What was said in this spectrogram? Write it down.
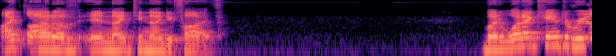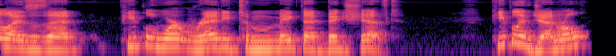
I thought of in 1995. But what I came to realize is that people weren't ready to make that big shift. People in general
